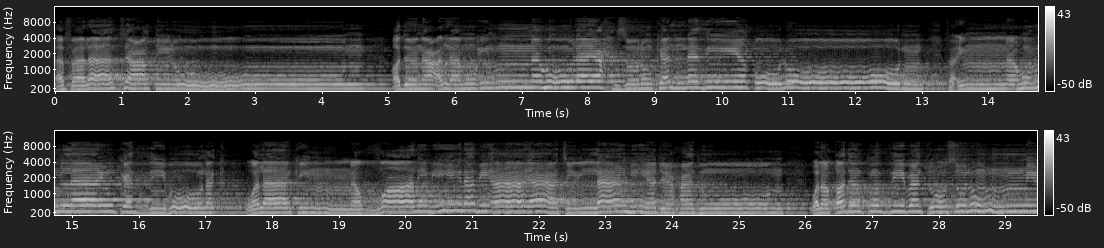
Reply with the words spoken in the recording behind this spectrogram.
أفلا تعقلون؟ قد نعلم إنه ليحزنك الذي يقولون فإنهم لا يكذبونك ولكن الظالمين بآيات الله يجحدون. ولقد كذبت رسل من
